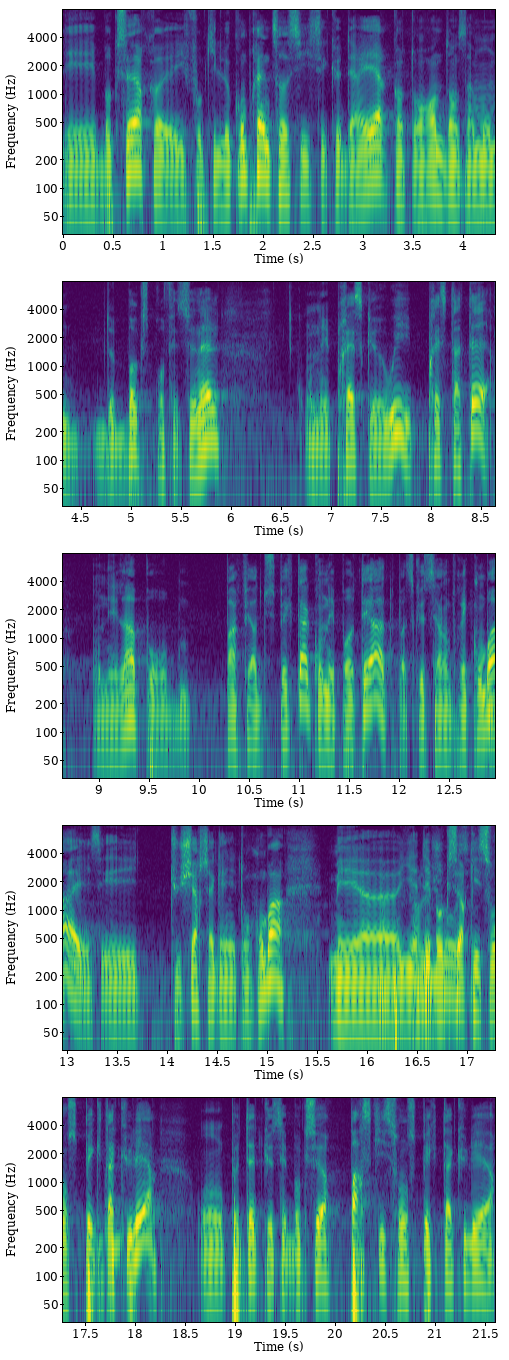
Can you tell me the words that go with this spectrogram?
les boxeurs, euh, il faut qu'ils le comprennent ça aussi. C'est que derrière, quand on rentre dans un monde de boxe professionnel, on est presque, oui, prestataire. On est là pour pas faire du spectacle, on n'est pas au théâtre, parce que c'est un vrai combat et c'est tu cherches à gagner ton combat. Mais euh, Ah, il y a des boxeurs qui sont spectaculaires. Peut-être que ces boxeurs, parce qu'ils sont spectaculaires,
